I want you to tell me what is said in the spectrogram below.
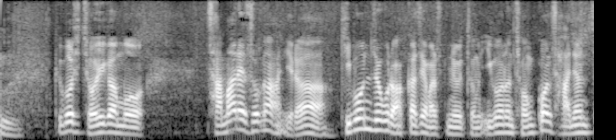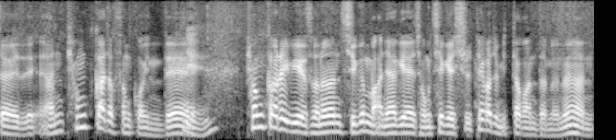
음. 그것이 저희가 뭐 자만해서가 아니라 기본적으로 아까 제가 말씀드렸던 이거는 정권 4년째에 대한 평가적 성과인데 네. 평가를 위해서는 지금 만약에 정책에 실패가 좀 있다고 한다면은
